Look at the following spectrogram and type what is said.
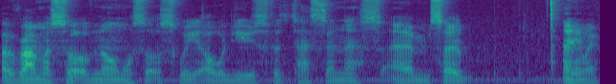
a RAM was sort of normal sort of suite I would use for testing this. Um, so anyway,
